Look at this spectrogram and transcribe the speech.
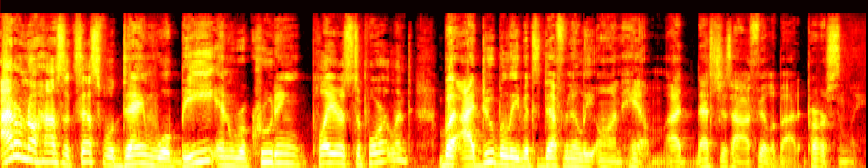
I don't know how successful Dame will be in recruiting players to Portland, but I do believe it's definitely on him. I, that's just how I feel about it personally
